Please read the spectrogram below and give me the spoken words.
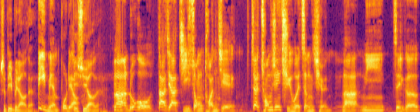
是避不了的，避免不了，必须要的。那如果大家集中团结，再重新取回政权，那你这个。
